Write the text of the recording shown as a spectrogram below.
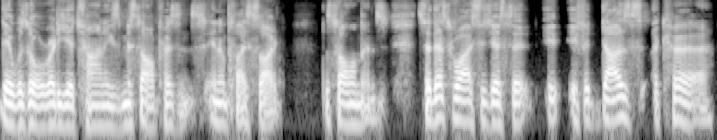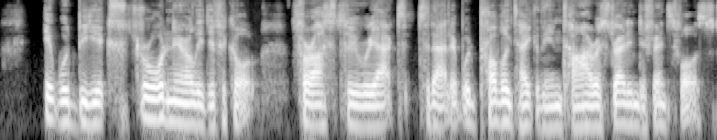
there was already a Chinese missile presence in a place like the Solomons. So that's why I suggest that if it does occur, it would be extraordinarily difficult for us to react to that. It would probably take the entire Australian Defence Force,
